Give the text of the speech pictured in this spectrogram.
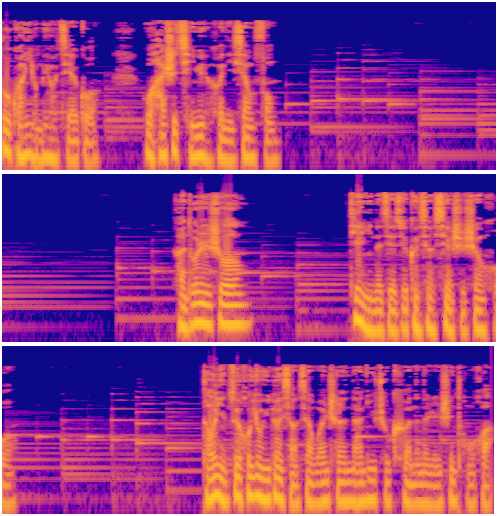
不管有没有结果，我还是情愿和你相逢。”很多人说，电影的结局更像现实生活。导演最后用一段想象完成了男女主可能的人生童话。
